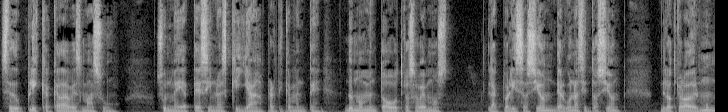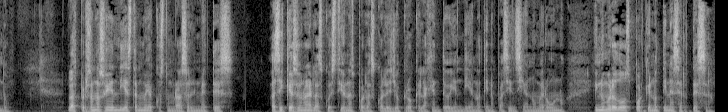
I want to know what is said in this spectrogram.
se duplica cada vez más su, su inmediatez y no es que ya prácticamente de un momento a otro sabemos la actualización de alguna situación del otro lado del mundo. Las personas hoy en día están muy acostumbradas al inmediatez. Así que es una de las cuestiones por las cuales yo creo que la gente hoy en día no tiene paciencia, número uno. Y número dos, porque no tiene certeza.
